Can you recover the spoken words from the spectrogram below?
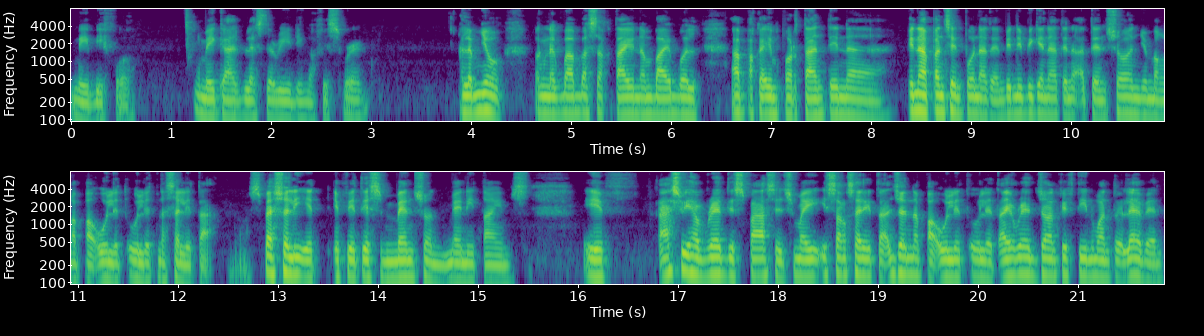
may be full. May God bless the reading of His Word. Alam nyo, pag nagbabasak tayo ng Bible, apaka-importante na pinapansin po natin, binibigyan natin ng atensyon yung mga paulit-ulit na salita. Especially it, if it is mentioned many times. If, as we have read this passage, may isang salita dyan na paulit-ulit. I read John 15, 1 to 11.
